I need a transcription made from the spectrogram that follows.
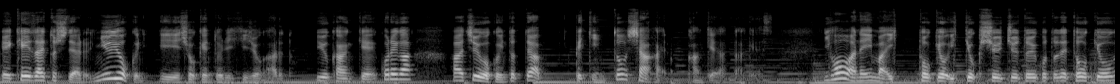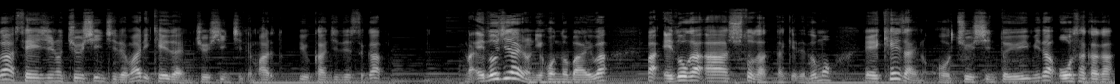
えー、経済都市であるニューヨークに証券取引所があるという関係。これが中国にとっては北京と上海の関係だったわけです。日本はね、今、東京一極集中ということで、東京が政治の中心地でもあり、経済の中心地でもあるという感じですが、まあ、江戸時代の日本の場合は、まあ、江戸が首都だったけれども、えー、経済の中心という意味では大阪が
